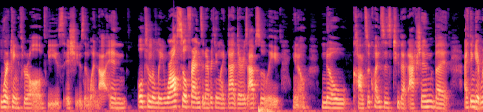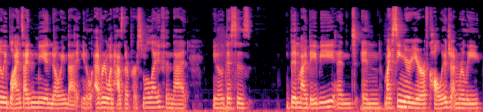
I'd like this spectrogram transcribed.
working through all of these issues and whatnot. And ultimately, we're all still friends and everything like that. There is absolutely, you know, no consequences to that action. But I think it really blindsided me in knowing that, you know, everyone has their personal life and that, you know, this has been my baby. And in my senior year of college, I'm really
